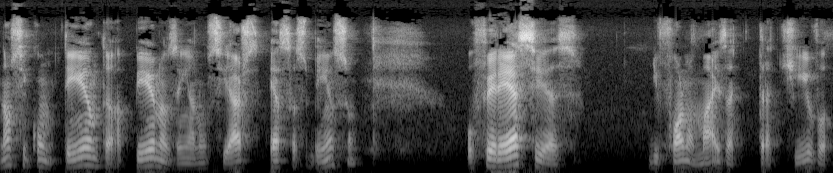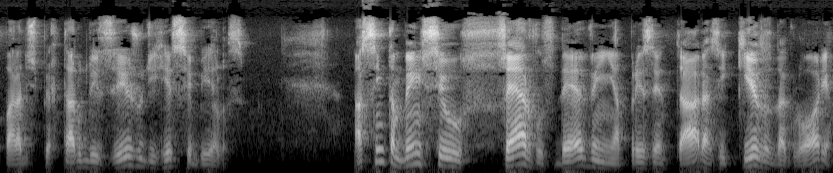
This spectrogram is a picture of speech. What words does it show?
Não se contenta apenas em anunciar essas bênçãos, oferece-as de forma mais atrativa para despertar o desejo de recebê-las. Assim também seus servos devem apresentar as riquezas da glória,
